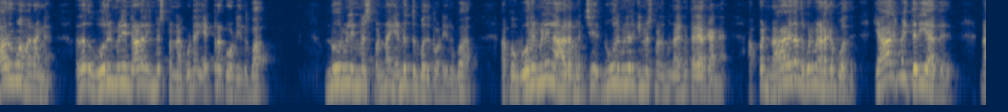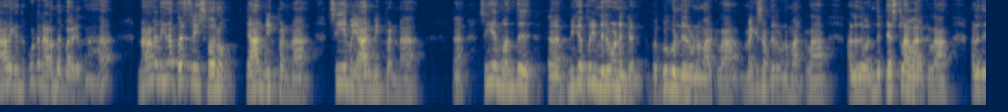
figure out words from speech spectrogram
ஆர்வமா வராங்க. அதாவது ஒரு மில்லியன் டாலர் இன்வெஸ்ட் பண்ணா கூட எட்டரை கோடி ரூபாய். நூறு மில்லியன் இன்வெஸ்ட் பண்ணா எண்ணூத்தி ஐம்பது கோடி ரூபாய். அப்ப ஒரு மில்லியன் ஆரம்பிச்சு நூறு மில்லியனுக்கு இன்வெஸ்ட் பண்ணுறதுக்கு நிறைய பேர் தயாரிருக்காங்க அப்ப நாளைக்கு அந்த கூட்டமே நடக்க போகுது. யாருக்குமே தெரியாது. நாளைக்கு அந்த கூட்டம் நடந்த பிறகுதான் நாளைக்கு தான் பிரஸ் ரைஸ் வரும். யார் மீட் பண்ணா? சிஎம் யார் மீட் பண்ணா? சிஎம் வந்து மிகப்பெரிய நிறுவனங்கள். இப்போ கூகுள் நிறுவனமா இருக்கலாம் மைக்ரோசாஃப்ட் நிறுவனமா இருக்கலாம் அல்லது வந்து டெஸ்லாவா இருக்கலாம் அல்லது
